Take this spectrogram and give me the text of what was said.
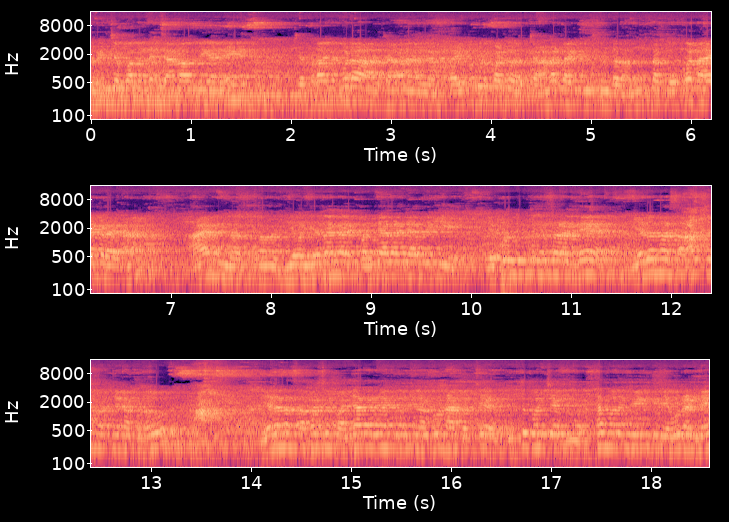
గురించి చెప్పాలంటే చాలా ఉంది కానీ చెప్పడానికి కూడా చాలా టైం కూడా పడుతుంది. చాలా టైం తీసుకుంటారు. అంత గొప్ప నాయకుడు ఆయన. ఆయన ఏదైనా బంజారా జాతికి ఎప్పుడు గుర్తుకొస్తారంటే ఏదైనా సాహసం వచ్చినప్పుడు ఏదైనా సమస్య పంచాయతీ వచ్చినప్పుడు నాకు వచ్చే గుర్తుకొచ్చే మొట్టమొదటి వ్యక్తి ఎవరంటే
